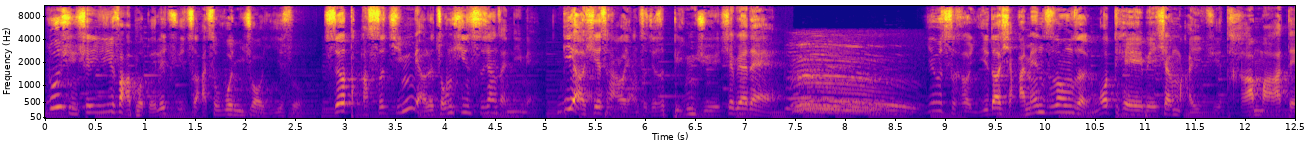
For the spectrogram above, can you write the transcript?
鲁迅写语法不对的句子，那是文学艺术，是有大师精妙的中心思想在里面。你要写成那个样子，就是病句，晓不晓得？有时候遇到下面这种人，我特别想骂一句他妈的。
